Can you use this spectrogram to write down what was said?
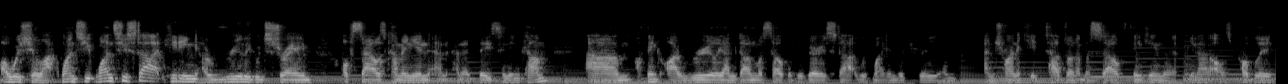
I wish you luck. Once you once you start hitting a really good stream of sales coming in and, and a decent income, um, I think I really undone myself at the very start with my inventory and, and trying to keep tabs on it myself, thinking that you know I was probably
